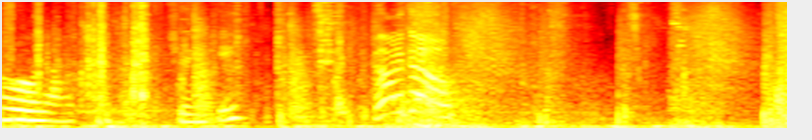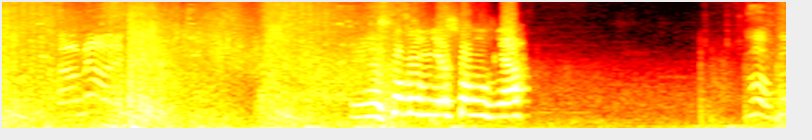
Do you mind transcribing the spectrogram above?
O, ja. Dzięki. Gotta go. I'm out of here. Jest u mnie, są u mnie. Go, go,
